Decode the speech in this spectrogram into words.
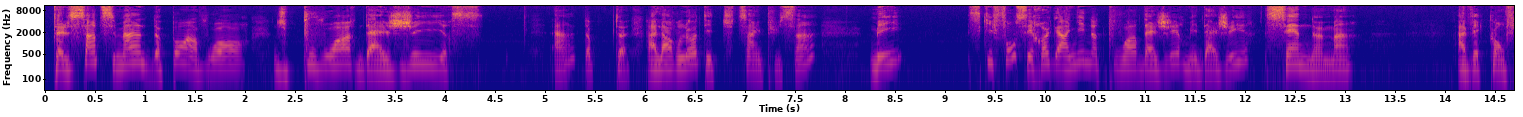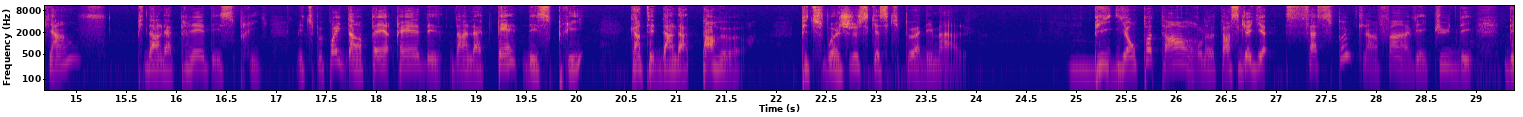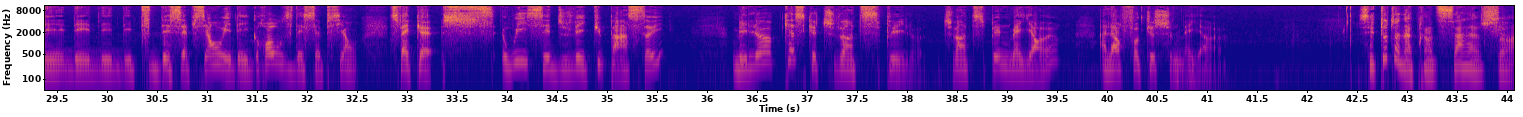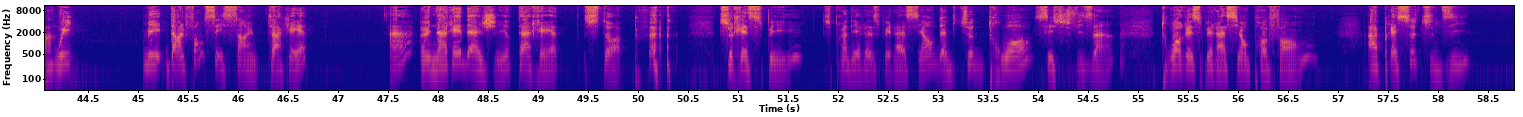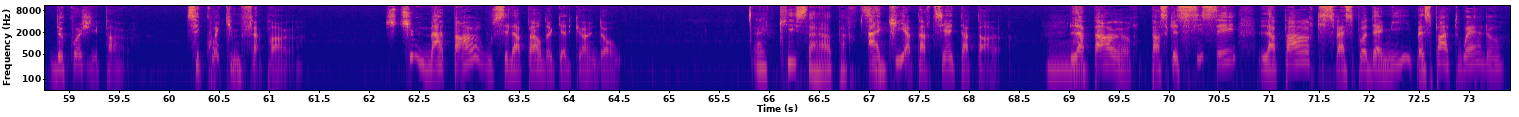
Tu as le sentiment de ne pas avoir du pouvoir d'agir. Hein? Alors là, tu te sens impuissant, mais ce qu'il faut, c'est regagner notre pouvoir d'agir, mais d'agir sainement, avec confiance, puis dans la paix d'esprit. Mais tu peux pas être dans, la paix d'esprit quand tu es dans la peur, puis tu vois juste qu'est-ce qui peut aller mal. Puis ils n'ont pas tort, là, parce que a- ça se peut que l'enfant a vécu des, des, des- des- des petites déceptions et des grosses déceptions. Ça fait que, oui, c'est du vécu passé, mais là, qu'est-ce que tu veux anticiper? Là? Tu veux anticiper le meilleur, alors focus sur le meilleur. C'est tout un apprentissage, ça. hein? Oui, mais dans le fond, c'est simple. T'arrêtes, hein? un arrêt d'agir, t'arrêtes, stop. tu respires, tu prends des respirations. D'habitude, trois, c'est suffisant. Trois respirations profondes. Après ça, tu dis, de quoi j'ai peur? C'est quoi qui me fait peur? C'est-tu ma peur ou c'est la peur de quelqu'un d'autre? À qui ça appartient? À qui appartient ta peur? La peur. Parce que si c'est la peur qui se fasse pas d'amis, ben c'est pas à toi, là.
